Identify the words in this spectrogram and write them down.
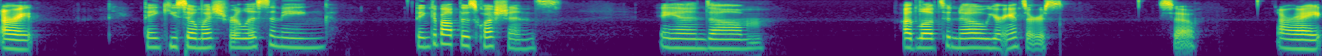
all right. Thank you so much for listening. Think about those questions. And um, I'd love to know your answers. So, all right.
